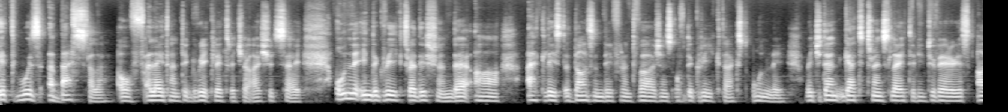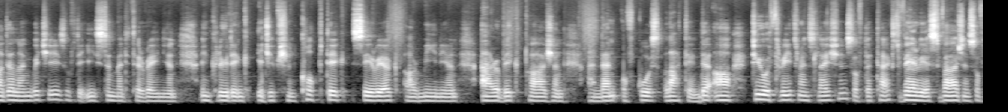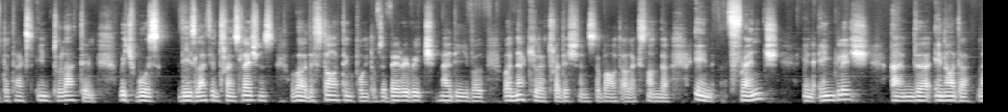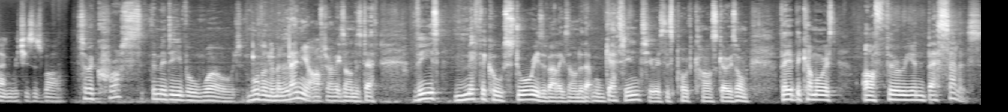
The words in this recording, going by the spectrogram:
It was a bestseller of late antique Greek literature, I should say. Only in the Greek tradition there are at least a dozen different versions of the Greek text only, which then get translated into various other languages of the Eastern Mediterranean, including Egyptian Coptic, Syriac, Armenian, Arabic, Persian, and then, of course, Latin. There are two or three translations of the text, various versions of the text into Latin, which was these Latin translations were the starting point of the very rich medieval vernacular traditions about Alexander in French, in English and uh, in other languages as well. So, across the medieval world, more than a millennia after Alexander's death, these mythical stories of Alexander that we'll get into as this podcast goes on, they have become almost Arthurian bestsellers.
